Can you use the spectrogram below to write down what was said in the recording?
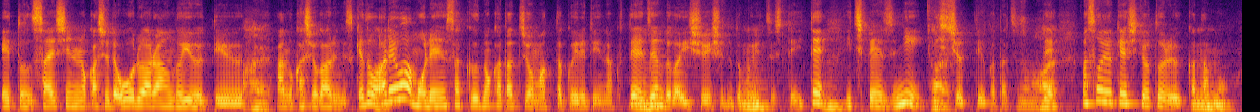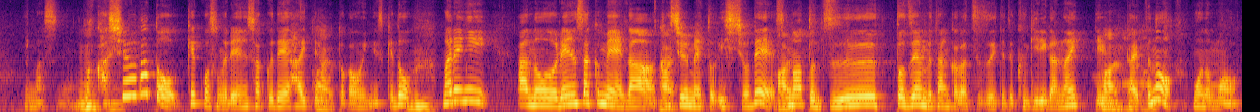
えっと、最新の歌手で「オールアラウンドユーっていう、はい。あの歌手があるんですけど、はい。あれはもう連作の形を全く入れていなくて、うん。全部が一種一種で独立していて、うん。1ページに一種っていう形なので、はい。まあ、そういう形式を取る方もいますね。うんまあ、歌集だと結構その連作で入ってることが多いんですけど、はい。うん。まれにあの連作名が歌集名と一緒で、い。その後ずーっと全部短歌が続いてて区切りがないっていうタイプのものも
